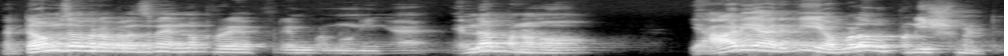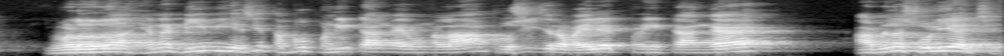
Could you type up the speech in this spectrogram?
இந்த டேர்ம்ஸ் ஆஃப் ரெஃபரன்ஸ்னா என்ன ஃப்ரேம் பண்ணணும் நீங்க? என்ன பண்ணணும்? யார் யாருக்கு எவ்வளவு பனிஷ்மெண்ட் இவ்வளவுதான். ஏன்னா டிவிஎஸ்சி தப்பு பண்ணிட்டாங்க. இவங்கெல்லாம் ப்ரொசீஜரை வயலேட் பண்ணிட்டாங்க. அப்படிலாம் சொல்லியாச்சு.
